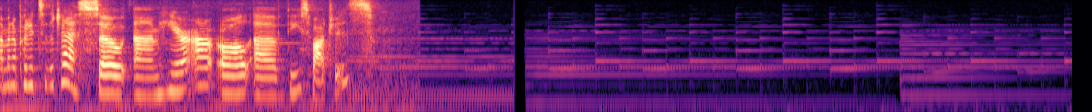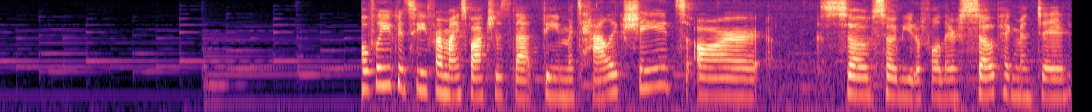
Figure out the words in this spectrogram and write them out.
I'm gonna put it to the test. So um, here are all of the swatches. Hopefully you could see from my swatches that the metallic shades are so, so beautiful. They're so pigmented.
